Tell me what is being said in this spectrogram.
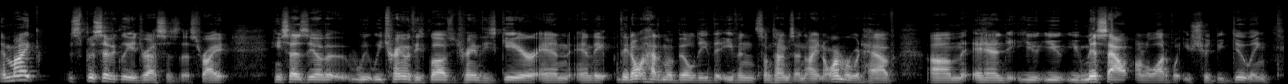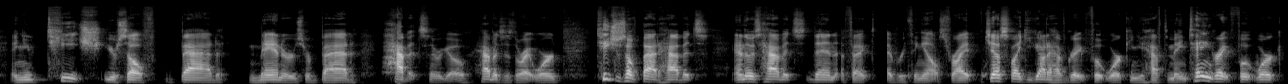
And Mike specifically addresses this, right? He says, you know, the, we, we train with these gloves, we train with these gear, and, and they, they don't have the mobility that even sometimes a knight in armor would have, um, and you, you, you miss out on a lot of what you should be doing, and you teach yourself bad manners or bad habits. There we go. Habits is the right word. Teach yourself bad habits, and those habits then affect everything else, right? Just like you got to have great footwork and you have to maintain great footwork,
